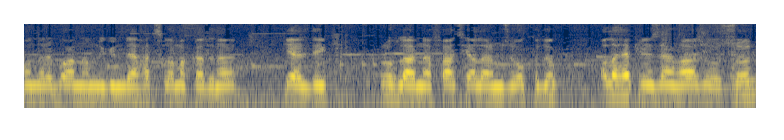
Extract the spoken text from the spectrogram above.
onları bu anlamlı günde hatırlamak adına geldik. Ruhlarına Fatihalarımızı okuduk. Allah hepinizden razı olsun.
